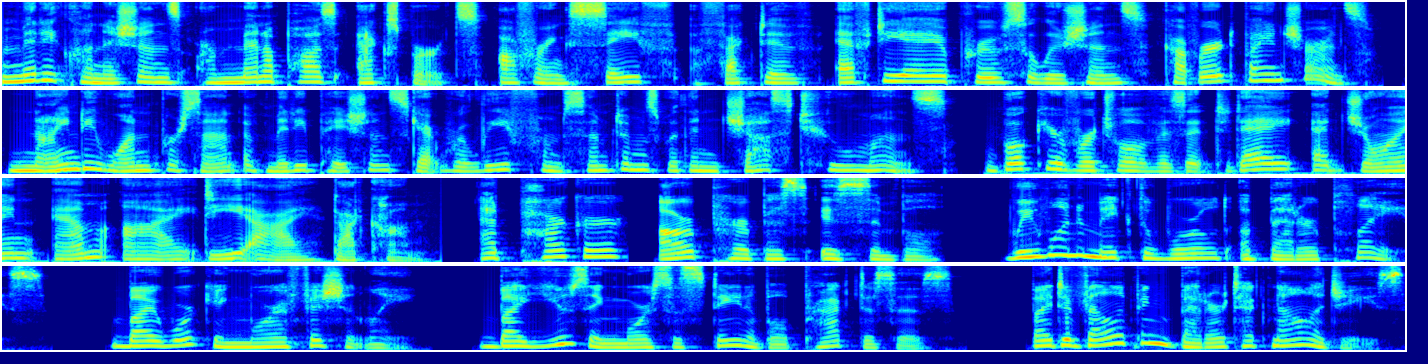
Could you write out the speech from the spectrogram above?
MIDI clinicians are menopause experts offering safe, effective, FDA approved solutions covered by insurance. 91% of MIDI patients get relief from symptoms within just two months. Book your virtual visit today at joinmidi.com. At Parker, our purpose is simple. We want to make the world a better place by working more efficiently, by using more sustainable practices, by developing better technologies.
